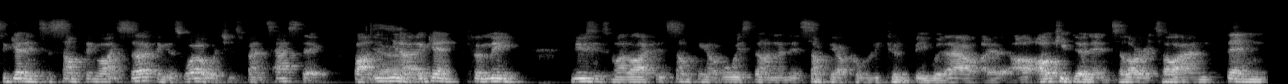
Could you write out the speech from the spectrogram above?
to get into something like surfing as well, which is fantastic. But Yeah. you know, again, for me, music's my life. It's something I've always done, and it's something I probably couldn't be without. I, I'll I'll keep doing it until I retire, and then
